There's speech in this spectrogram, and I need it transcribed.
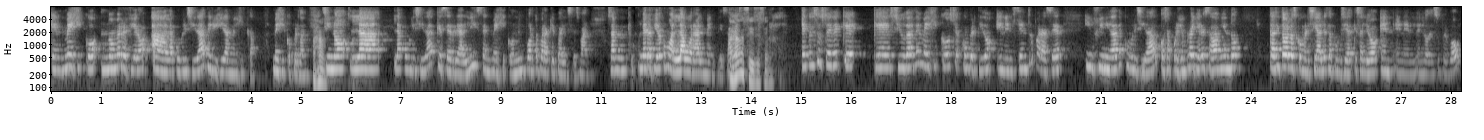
en México, no me refiero a la publicidad dirigida a México, México, perdón, sino la, la publicidad que se realiza en México, no importa para qué países van. O sea, me refiero como a laboralmente, ¿sabes? Ajá, sí, sí, sí. Entonces sucede que, que Ciudad de México se ha convertido en el centro para hacer infinidad de publicidad. O sea, por ejemplo, ayer estaba viendo casi todos los comerciales, la publicidad que salió en, en, el, en lo del Super Bowl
